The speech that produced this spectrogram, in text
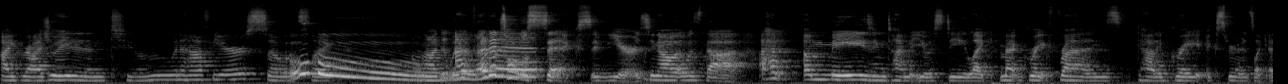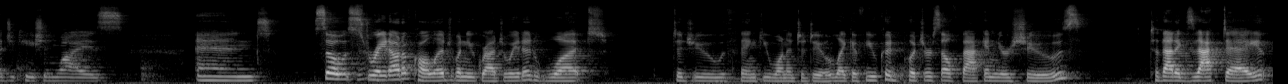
I graduated in two and a half years, so it's like Ooh, No, I did, I, I did total six of years. You know, it was that. I had amazing time at USD. Like met great friends, had a great experience, like education wise, and So straight out of college, when you graduated, what did you think you wanted to do? Like, if you could put yourself back in your shoes to that exact day,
